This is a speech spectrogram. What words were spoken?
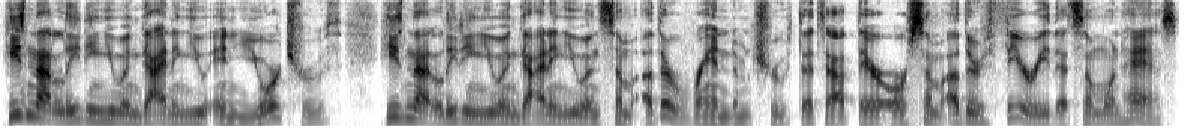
He's not leading you and guiding you in your truth. He's not leading you and guiding you in some other random truth that's out there or some other theory that someone has.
